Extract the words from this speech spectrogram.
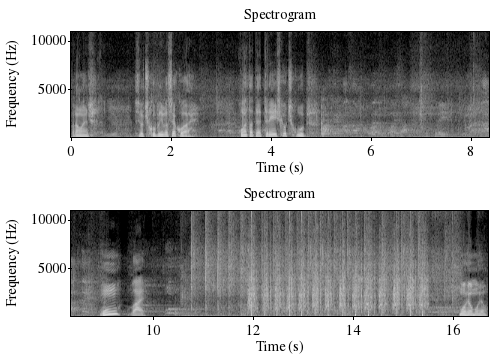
Pra onde? Se eu descobrir, você corre. Conta até três que eu descubro. Um, vai. Morreu, morreu.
